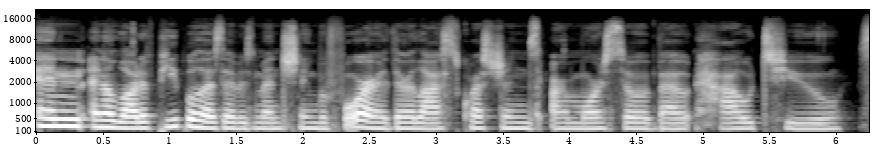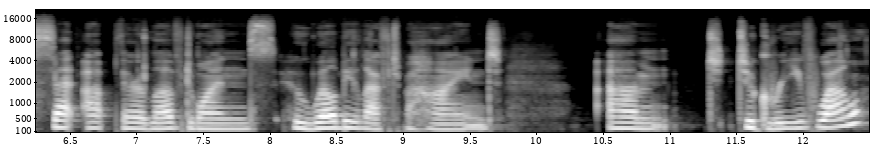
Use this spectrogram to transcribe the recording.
And and a lot of people, as I was mentioning before, their last questions are more so about how to set up their loved ones who will be left behind um, t- to grieve well,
